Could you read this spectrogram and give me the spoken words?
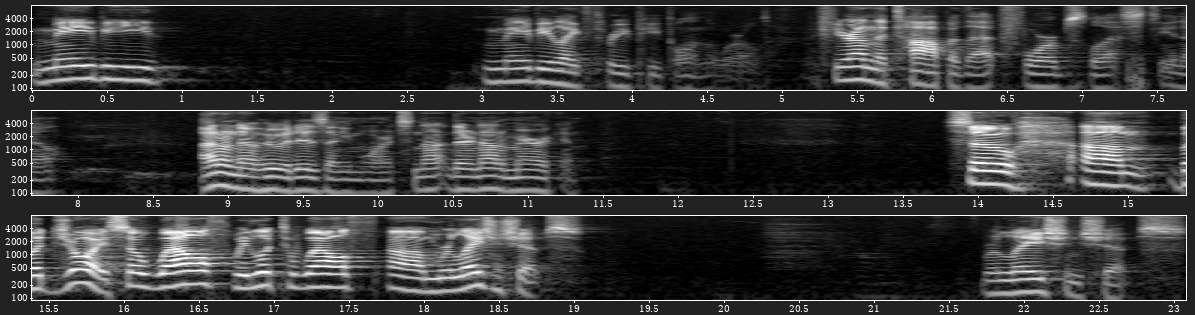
maybe, maybe like three people in the world. If you're on the top of that Forbes list, you know, I don't know who it is anymore. It's not, they're not American. So, um, but joy. So, wealth, we look to wealth, um, relationships relationships.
